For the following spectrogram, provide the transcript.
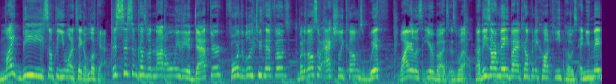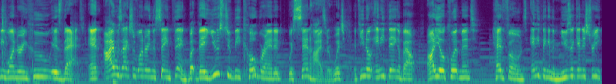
might be something you want to take a look at. This system comes with not only the adapter for the Bluetooth headphones, but it also actually comes with wireless earbuds as well. Now these are made by a company called EPOS and you may be wondering who is that? And I was actually wondering the same thing, but they used to be co-branded with Sennheiser, which if you know anything about audio equipment, headphones, anything in the music industry,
